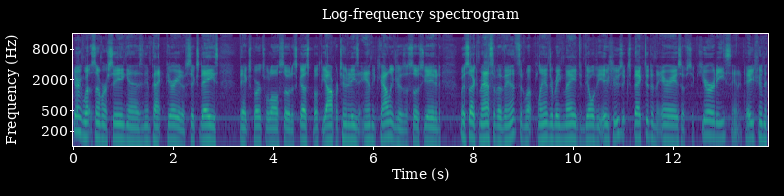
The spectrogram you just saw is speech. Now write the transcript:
during what some are seeing as an impact period of six days. The experts will also discuss both the opportunities and the challenges associated with such massive events and what plans are being made to deal with the issues expected in the areas of security, sanitation,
